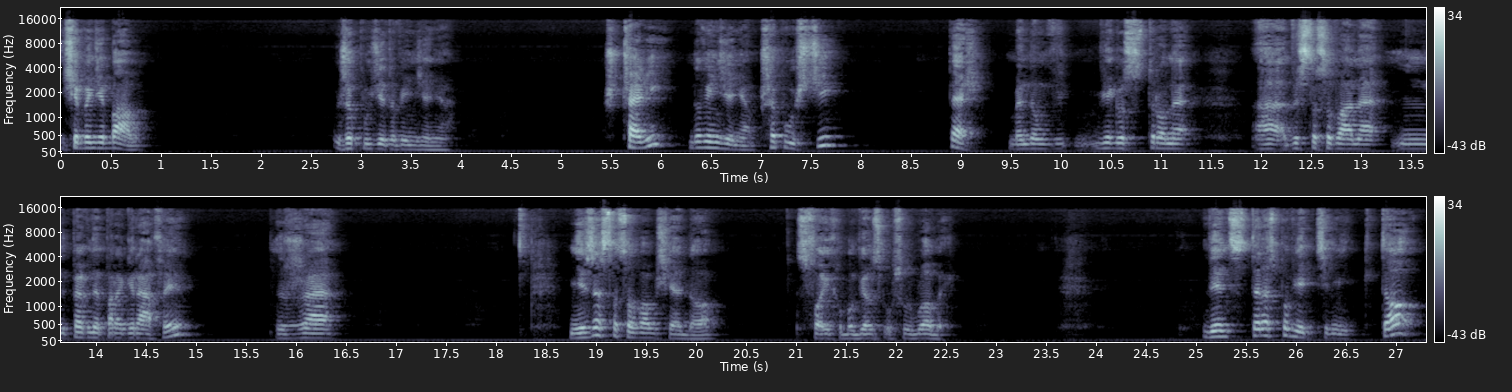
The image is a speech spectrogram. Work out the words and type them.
I się będzie bał, że pójdzie do więzienia. Szczeli do więzienia, przepuści też będą w, jego stronę wystosowane mm, pewne paragrafy, że nie zastosował się do swoich obowiązków służbowych. Więc teraz powiedzcie mi, kto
